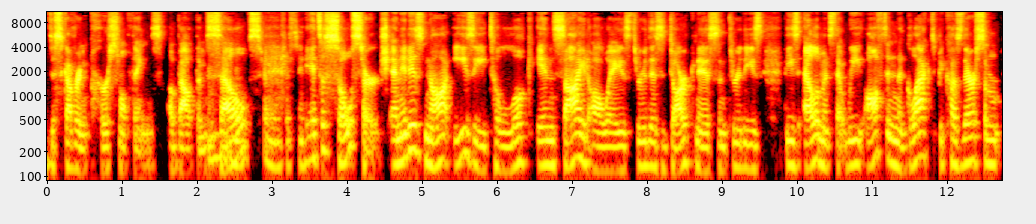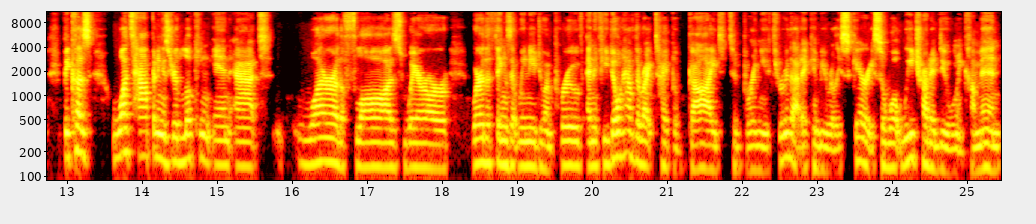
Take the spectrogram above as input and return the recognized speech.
discovering personal things about mm-hmm. themselves. Mm-hmm. interesting. It's a soul search and it is not easy to look inside always through this darkness and through these these elements that we often neglect because there are some because what's happening is you're looking in at what are the flaws, where are where are the things that we need to improve? And if you don't have the right type of guide to bring you through that it can be really scary. So what we try to do when we come in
